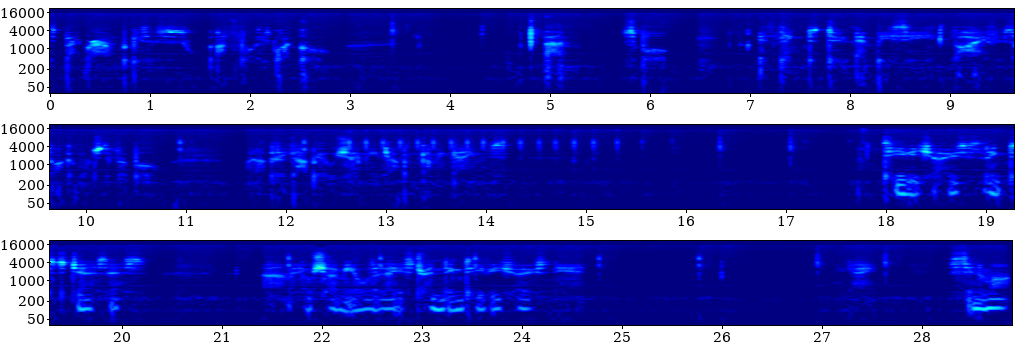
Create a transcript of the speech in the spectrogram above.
this background because I thought it was quite cool. Um, sport is linked to NBC Live, so I can watch the football. When I click up, it will show me the up and coming games. TV shows is linked to Genesis, um, and it will show me all the latest trending TV shows in here. Okay, cinema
